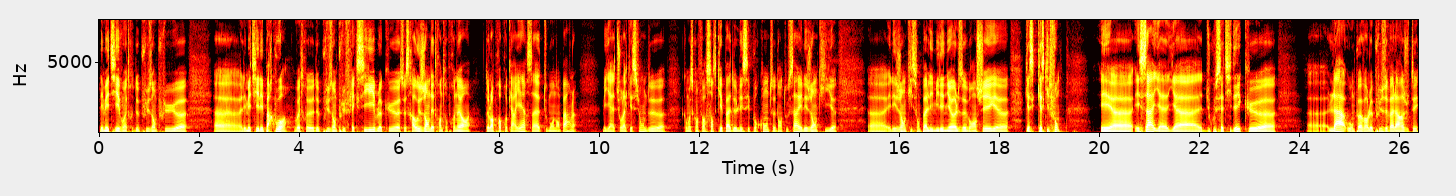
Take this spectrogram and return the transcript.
les métiers vont être de plus en plus les métiers et les parcours vont être de plus en plus flexibles, que ce sera aux gens d'être entrepreneurs de leur propre carrière, ça tout le monde en parle. Mais il y a toujours la question de comment est-ce qu'on fait en sorte qu'il n'y ait pas de laisser pour compte dans tout ça et les gens qui euh, et les gens qui sont pas les millennials branchés, euh, qu'est-ce qu'ils font? Et, euh, ça, il y, a du coup cette idée que là où on peut avoir le plus de valeur ajoutée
